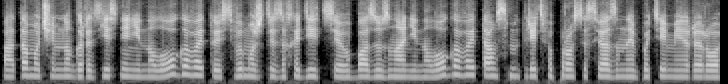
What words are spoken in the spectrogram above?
а там очень много разъяснений налоговой, то есть вы можете заходить в базу знаний налоговой, там смотреть вопросы, связанные по теме РРО.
